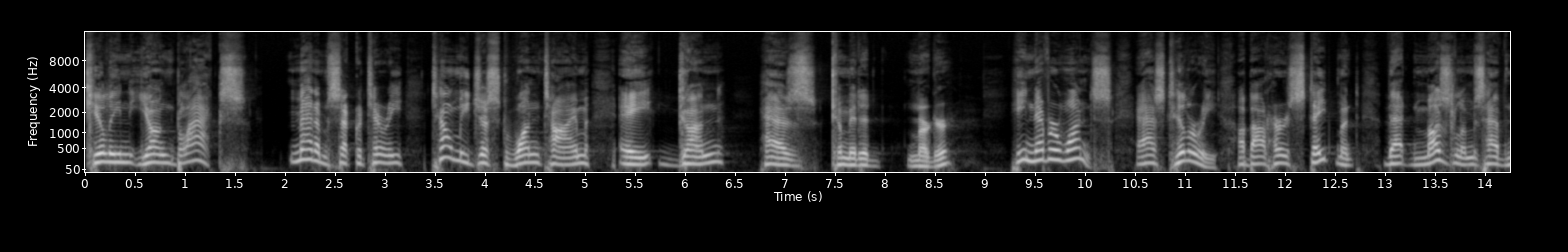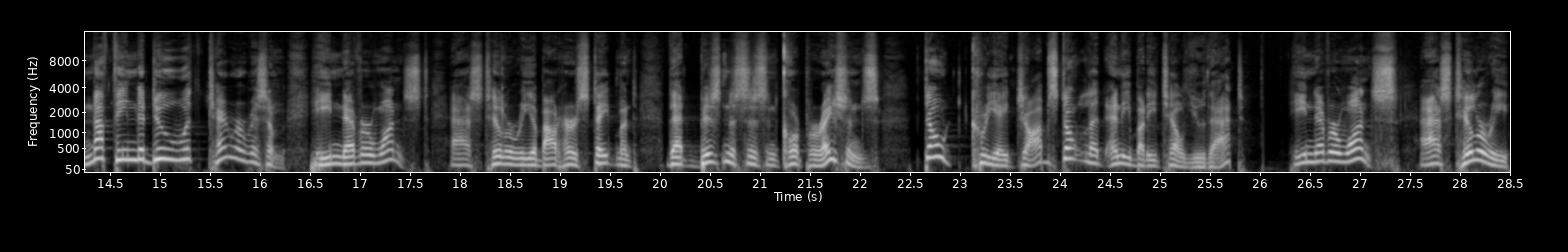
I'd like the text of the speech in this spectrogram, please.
killing young blacks. Madam Secretary, tell me just one time a gun has committed murder. He never once asked Hillary about her statement that Muslims have nothing to do with terrorism. He never once asked Hillary about her statement that businesses and corporations don't create jobs. Don't let anybody tell you that. He never once asked Hillary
